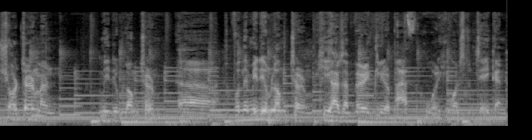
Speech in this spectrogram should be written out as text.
short term and medium long term. Uh, for the medium long term, he has a very clear path where he wants to take, and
